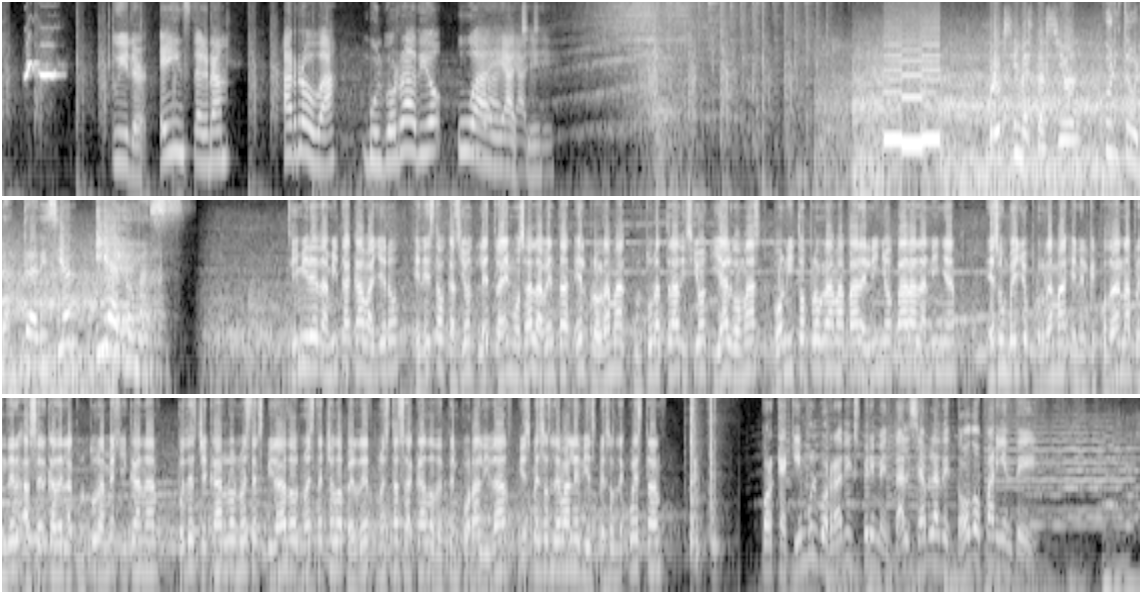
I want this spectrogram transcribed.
Twitter e Instagram, arroba Bulbo Radio UAEH. Próxima estación, cultura, tradición y algo más. Sí, mire, damita caballero, en esta ocasión le traemos a la venta el programa Cultura, Tradición y algo más. Bonito programa para el niño, para la niña. Es un bello programa en el que podrán aprender acerca de la cultura mexicana. Puedes checarlo, no está expirado, no está echado a perder, no está sacado de temporalidad. 10 pesos le vale, 10 pesos le cuesta. Porque aquí en Bulbo Radio Experimental se habla de todo, pariente.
